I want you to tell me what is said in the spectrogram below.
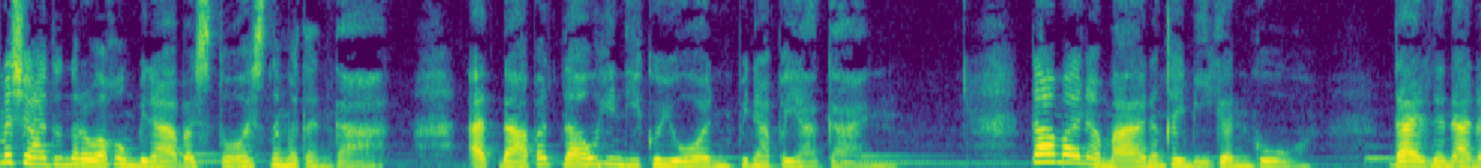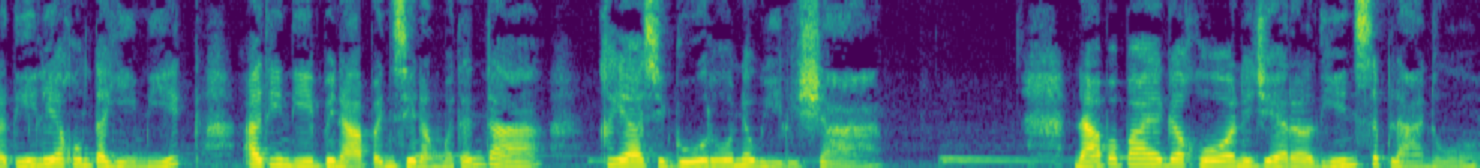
Masyado na raw akong binabastos ng matanda at dapat daw hindi ko yun pinapayagan. Tama naman ang kaibigan ko. Dahil nananatili akong tahimik at hindi pinapansin ng matanda, kaya siguro nawili siya. Napapayag ako ni Geraldine sa plano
